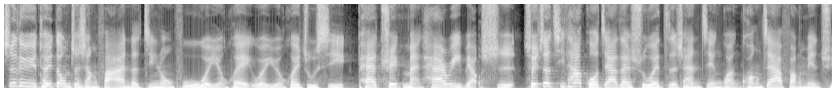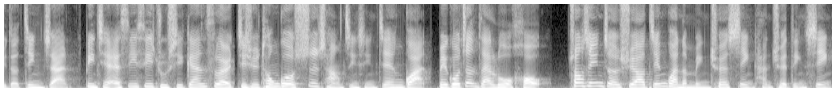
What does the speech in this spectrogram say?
致力于推动这项法案的金融服务委员会委员会主席 Patrick McHarry 表示，随着其他国家在数位资产监管框架方面取得进展，并且 SEC 主席 Gensler 继续通过市场进行监管，美国正在落后。创新者需要监管的明确性和确定性，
